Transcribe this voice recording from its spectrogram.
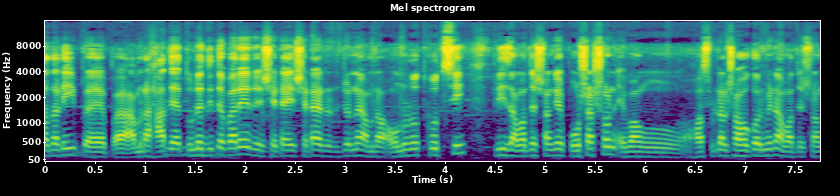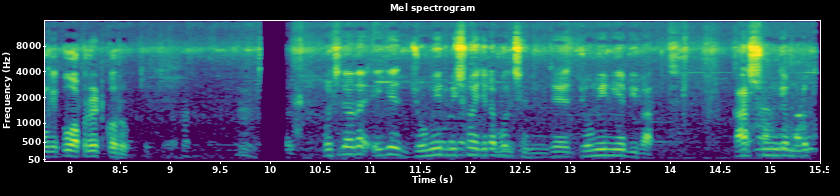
তাড়াতাড়ি আমরা হাতে তুলে দিতে পারে সেটাই সেটার জন্য আমরা অনুরোধ করছি। প্লিজ আমাদের সঙ্গে প্রশাসন এবং হসপিটাল সহকর্মীরা আমাদের সঙ্গে কোঅপারেট করুক। বলছি দাদা এই যে জমির বিষয়ে যেটা বলছেন যে জমি নিয়ে বিবাদ কার সঙ্গে মূলত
